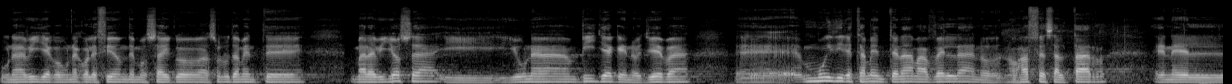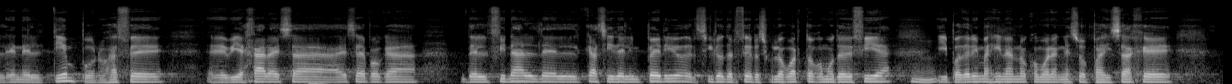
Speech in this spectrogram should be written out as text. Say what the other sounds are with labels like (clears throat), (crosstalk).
una villa con una colección de mosaicos absolutamente maravillosa y, una villa que nos lleva eh, muy directamente, nada más verla, nos, nos hace saltar en el, en el tiempo, nos hace viajar a esa, a esa época del final del casi del imperio, del siglo III, siglo IV, como te decía, y poder imaginarnos cómo eran esos paisajes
